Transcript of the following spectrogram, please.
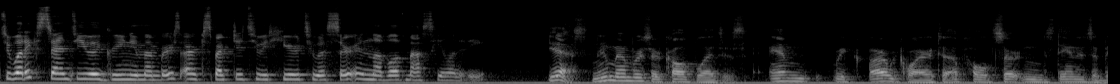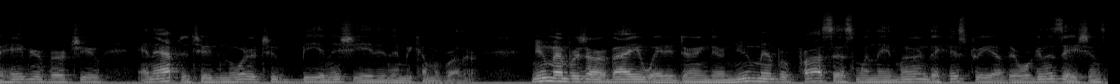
To what extent do you agree new members are expected to adhere to a certain level of masculinity? Yes, new members are called pledges and are required to uphold certain standards of behavior, virtue, and aptitude in order to be initiated and become a brother. New members are evaluated during their new member process when they learn the history of their organizations,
